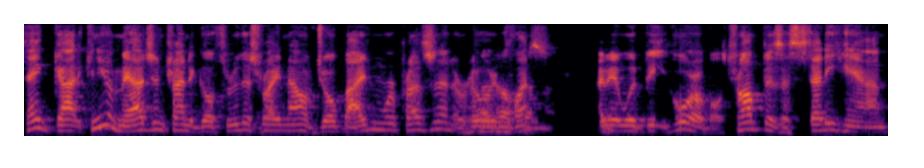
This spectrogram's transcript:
Thank God. Can you imagine trying to go through this right now if Joe Biden were president or Hillary Clinton? I mean, it would be horrible. Trump is a steady hand.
